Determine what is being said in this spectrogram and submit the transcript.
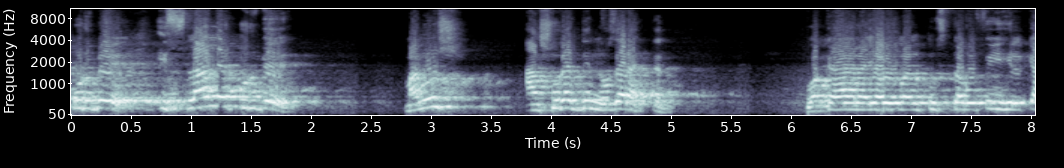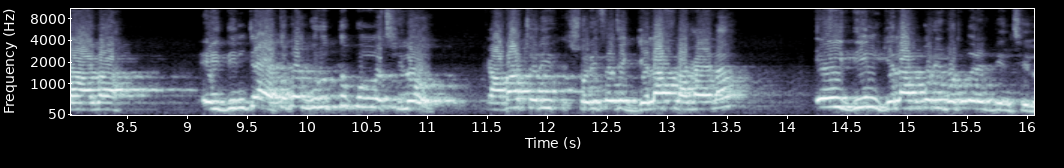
পূর্বে, ইসলামের পূর্বে মানুষ আশুর একদিন রোজা রাখতেন। এই দিনটা এতটা গুরুত্বপূর্ণ ছিল, কাবা শরীফে যে গেলাফ লাগায় না, এই দিন গেলাফ পরিবর্তনের দিন ছিল।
